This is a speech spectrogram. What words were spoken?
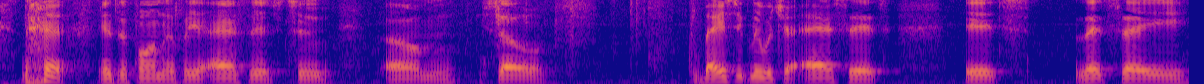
it's a formula for your assets too. Um, so basically, with your assets, it's let's say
